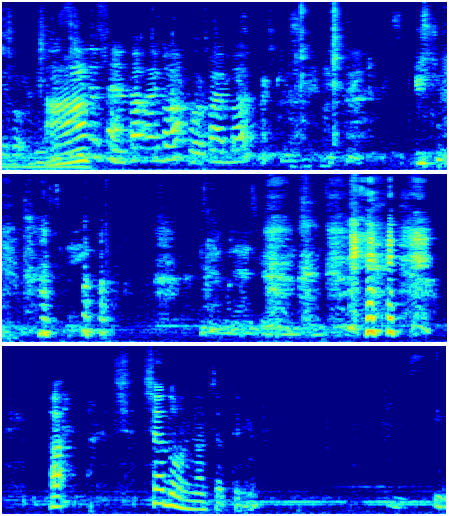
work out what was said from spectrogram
けど Did you see あ the Santa I bought for five bucks? あシャドウになっちゃってる？よ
